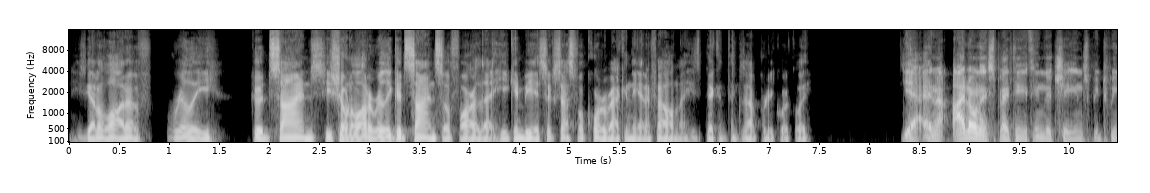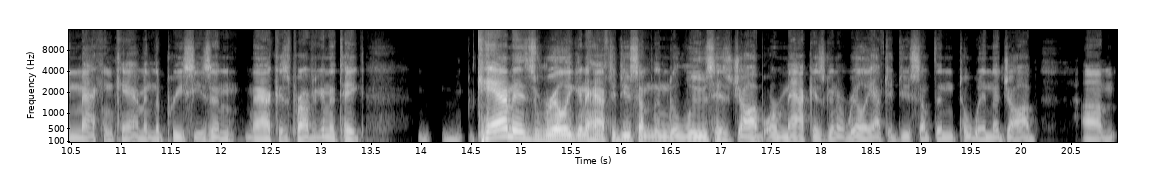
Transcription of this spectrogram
he's got a lot of really good signs. He's shown a lot of really good signs so far that he can be a successful quarterback in the NFL and that he's picking things up pretty quickly. Yeah, and I don't expect anything to change between Mac and Cam in the preseason. Mac is probably going to take Cam is really going to have to do something to lose his job, or Mac is going to really have to do something to win the job. Um,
